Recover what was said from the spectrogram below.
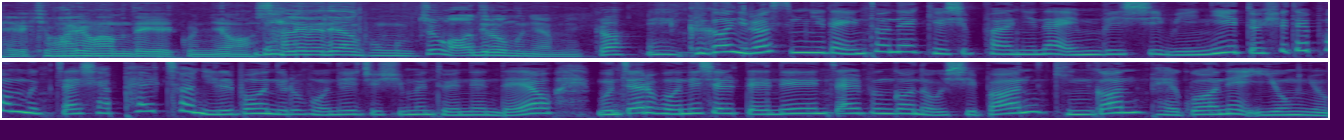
네, 이렇게 활용하면 되겠군요. 네. 살림에 대한 궁금증 어디로 문의합니까? 네, 그건 이렇습니다. 인터넷 게시판이나 MBC 미니 또 휴대폰 문자 샵 8001번으로 보내주시면 되는데요. 문자로 보내실 때는 짧은 건 50원, 긴 건 100원의 이용료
